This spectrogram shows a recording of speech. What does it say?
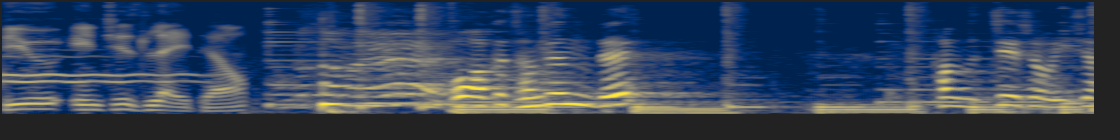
Few inches later. 어 아까 잠겼는데? 胖子介绍一下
